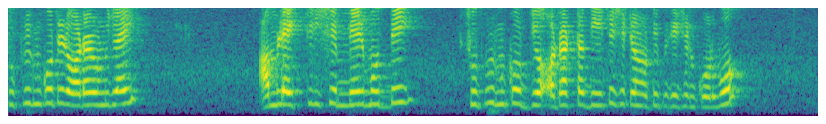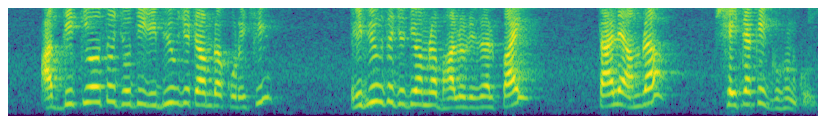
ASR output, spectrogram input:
সুপ্রিম কোর্টের অর্ডার অনুযায়ী, আমরা একত্রিশে মের মধ্যেই সুপ্রিম কোর্ট যে অর্ডারটা দিয়েছে, সেটা নোটিফিকেশন করব। আর দ্বিতীয়ত, যদি রিভিউ যেটা আমরা করেছি রিভিউতে যদি আমরা ভালো রেজাল্ট পাই, তাহলে আমরা সেইটাকে গ্রহণ করব।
